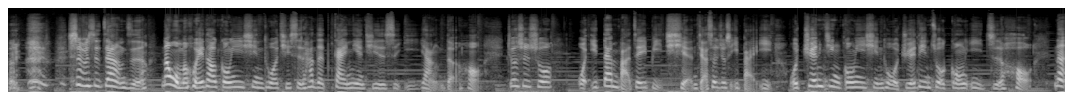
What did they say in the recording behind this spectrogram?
是不是这样子？那我们回到公益信托，其实它的概念其实是一样的哈，就是说。我一旦把这一笔钱，假设就是一百亿，我捐进公益信托，我决定做公益之后，那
